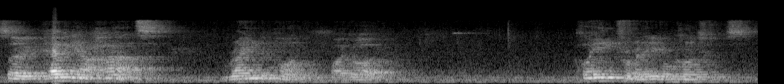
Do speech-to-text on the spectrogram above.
So having our hearts rained upon by God, clean from an evil conscience,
